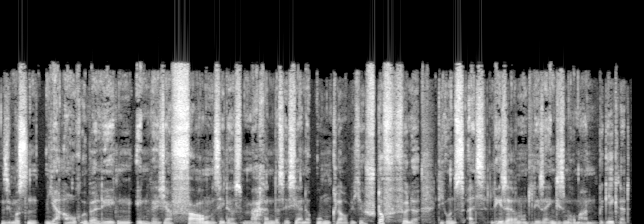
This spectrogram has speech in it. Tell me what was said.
Sie mussten ja auch überlegen, in welcher Form Sie das machen. Das ist ja eine unglaubliche Stofffülle, die uns als Leserinnen und Leser in diesem Roman begegnet.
